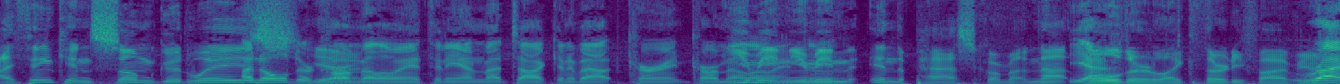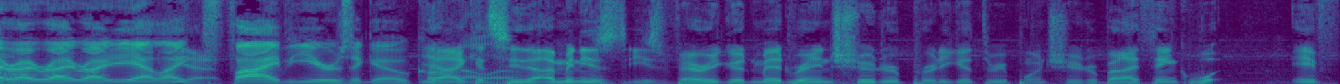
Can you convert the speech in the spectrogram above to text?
I think in some good ways, an older yeah. Carmelo Anthony? I'm not talking about current Carmelo. You mean you mean in the past, Carmelo, not Yeah. older, like 35 years. right, old. right, right, right? Yeah, like Yeah. five years ago. Yeah, I can see that. I mean, he's he's very good mid range shooter, pretty good three point shooter. But I think wh- if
